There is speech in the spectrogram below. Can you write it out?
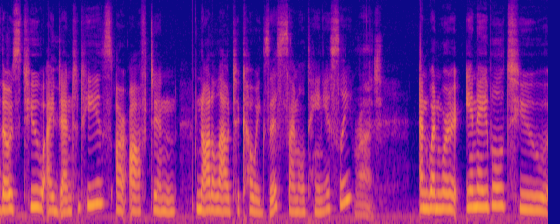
Those two identities are often not allowed to coexist simultaneously. Right. And when we're unable to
